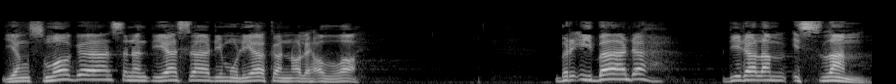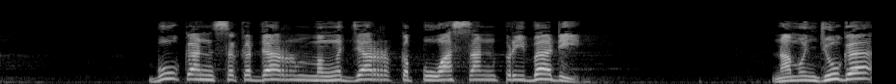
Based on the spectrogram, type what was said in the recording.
yang semoga senantiasa dimuliakan oleh Allah. Beribadah di dalam Islam bukan sekedar mengejar kepuasan pribadi, namun juga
